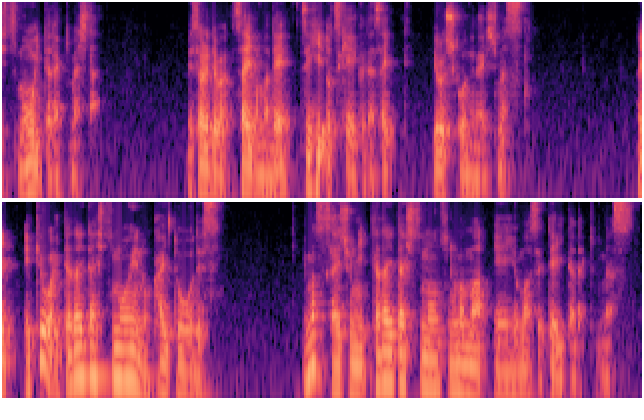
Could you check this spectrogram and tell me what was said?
質問をいただきました。それでは最後までぜひお付き合いください。よろしくお願いします。はい。え今日はいただいた質問への回答です。まず最初にいただいた質問をそのまま読ませていただきます。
